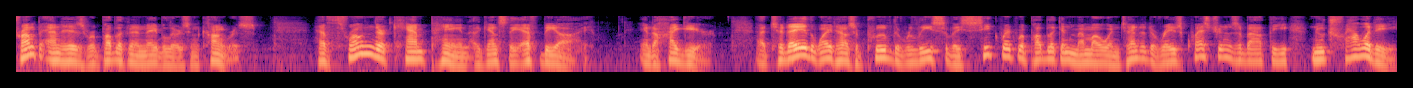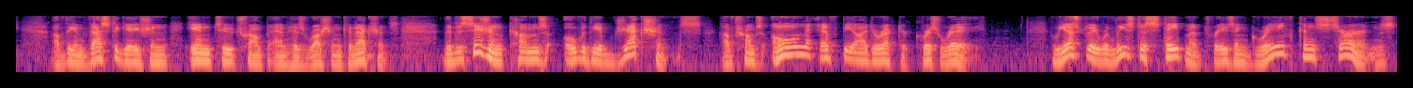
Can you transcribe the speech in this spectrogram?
Trump and his Republican enablers in Congress have thrown their campaign against the FBI into high gear. Uh, today, the White House approved the release of a secret Republican memo intended to raise questions about the neutrality of the investigation into Trump and his Russian connections. The decision comes over the objections of Trump's own FBI director, Chris Wray, who yesterday released a statement raising grave concerns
